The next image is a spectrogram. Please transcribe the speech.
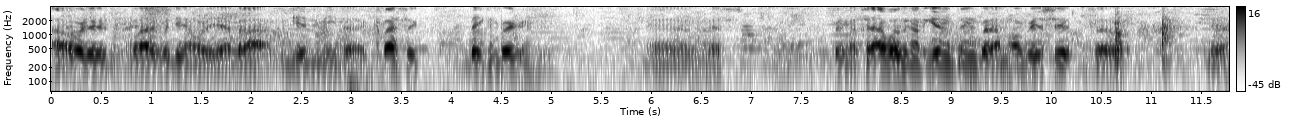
I ordered. Well, we didn't order yet, but I'm getting me the classic bacon burger, and that's pretty much it. I wasn't gonna get anything, but I'm hungry as shit. So yeah.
